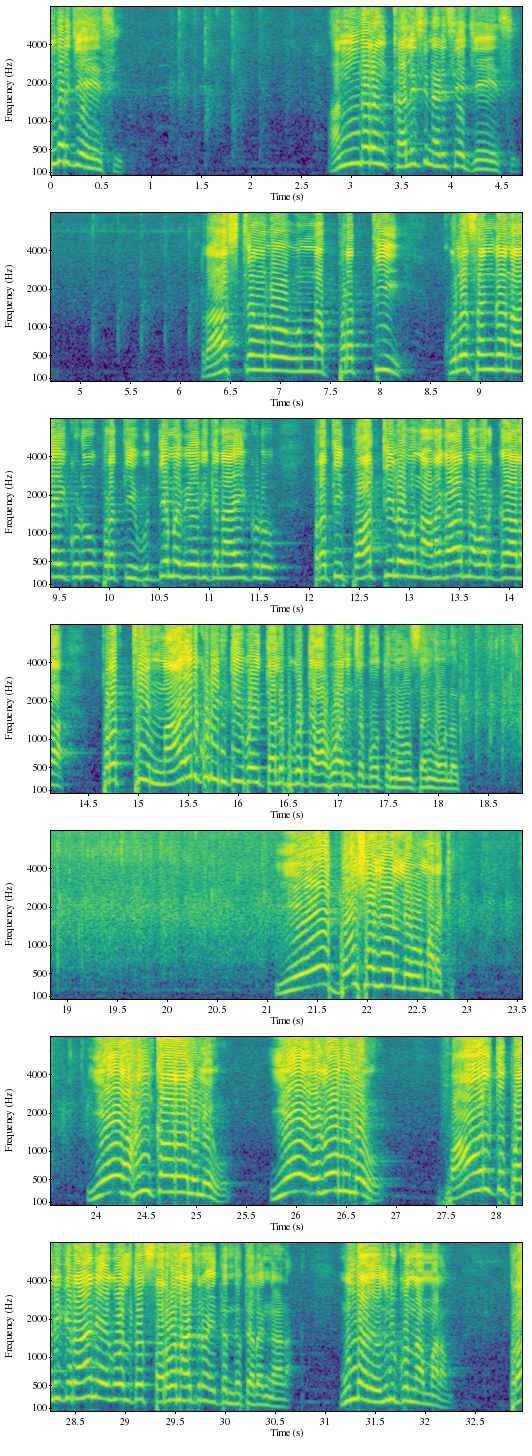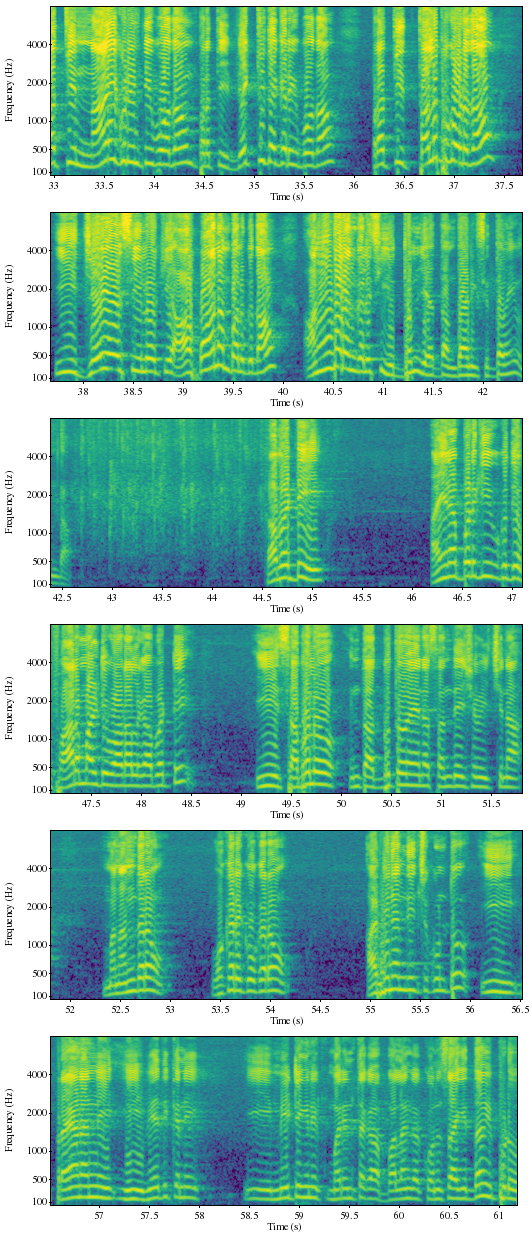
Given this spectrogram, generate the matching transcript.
అందరు జేఏసీ. అందరం కలిసి నడిచే జేఏసీ. రాష్ట్రంలో ఉన్న ప్రతి కుల సంఘ నాయకుడు ప్రతి ఉద్యమ వేదిక నాయకుడు ప్రతి పార్టీలో ఉన్న అణగారిన వర్గాల ప్రతి నాయకుడు ఇంటికి పోయి తలుపు కొట్టి ఆహ్వానించబోతున్నాం ఈ సంఘంలోకి. ఏ భేషజాలు లేవు మనకి. ఏ అహంకారాలు లేవు. ఏ ఎగోలు లేవు. ఫాల్తు పనికిరాని ఎగోలతో సర్వనాశనం అవుతుంది తెలంగాణ. ముందు అది వదులుకుందాం మనం. ప్రతి నాయకుడి ఇంటికి పోదాం ప్రతి వ్యక్తి దగ్గరికి పోదాం ప్రతి తలుపు కొడదాం ఈ జేఏసీలోకి ఆహ్వానం పలుకుదాం అందరం కలిసి యుద్ధం చేద్దాం దానికి సిద్ధమై ఉందాం. కాబట్టి అయినప్పటికీ కొద్దిగా ఫార్మాలిటీ వాడాలి కాబట్టి ఈ సభలో ఇంత అద్భుతమైన సందేశం ఇచ్చిన మనందరం ఒకరికొకరం అభినందించుకుంటూ ఈ ప్రయాణాన్ని ఈ వేదికని ఈ మీటింగ్ని మరింతగా బలంగా కొనసాగిద్దాం. ఇప్పుడు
